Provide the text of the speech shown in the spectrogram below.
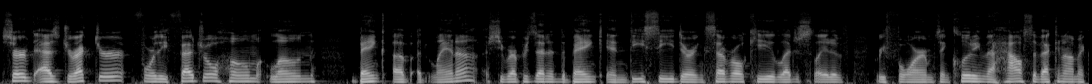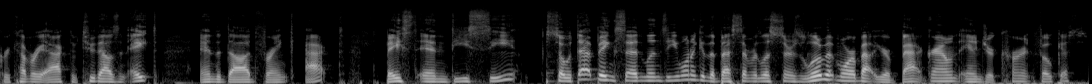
served as director for the Federal Home Loan Bank of Atlanta. She represented the bank in D.C. during several key legislative reforms, including the Housing and Economic Recovery Act of 2008 and the Dodd Frank Act. Based in D.C., so, with that being said, Lindsay, you want to give the best ever listeners a little bit more about your background and your current focus?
